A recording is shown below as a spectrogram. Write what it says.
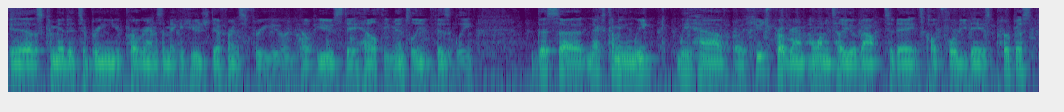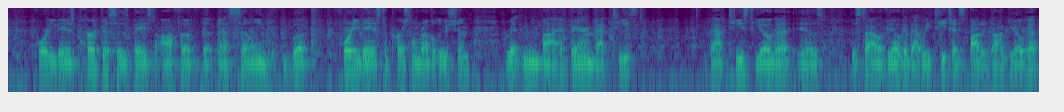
is committed to bringing you programs that make a huge difference for you and help you stay healthy mentally and physically. This uh, next coming week, we have a huge program I want to tell you about today. It's called 40 Days Purpose. 40 Days Purpose is based off of the best selling book 40 Days to Personal Revolution, written by Baron Baptiste. Baptiste Yoga is the style of yoga that we teach at Spotted Dog Yoga.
